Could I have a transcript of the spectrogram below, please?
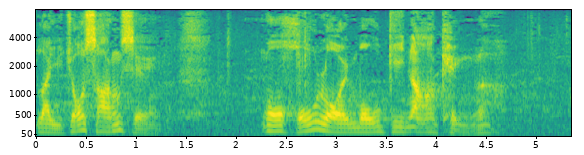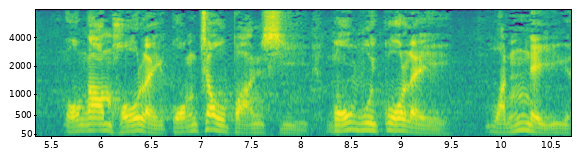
嚟咗省城，我好耐冇見阿瓊啦，我啱好嚟廣州辦事，我會過嚟揾你嘅。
